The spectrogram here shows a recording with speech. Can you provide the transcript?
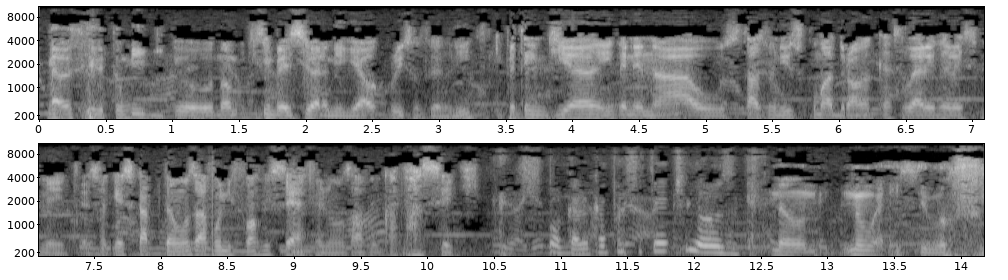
Estava escrito Miguel, o nome desse imbecil era Miguel Christopher Lee, que pretendia envenenar os Estados Unidos com uma droga que acelera o envelhecimento. Só que esse capitão usava o uniforme certo, ele não usava um capacete. Pô, cara, o capacete é estiloso. Não, não é estiloso.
